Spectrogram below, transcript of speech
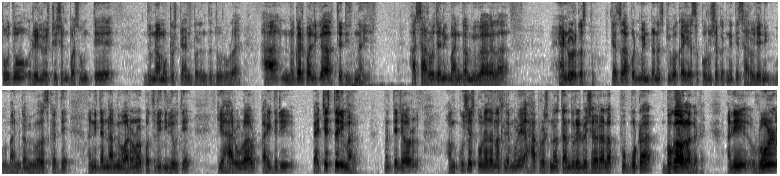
तो जो रेल्वे स्टेशनपासून ते जुना मोटर स्टँडपर्यंत जो रोड आहे हा नगरपालिका अत्याधित नाही. आहे हा सार्वजनिक बांधकाम विभागाला हँडवर्क असतो. त्याचं आपण मेंटेनन्स किंवा काही असं करू शकत नाही. ते सार्वजनिक बांधकाम विभागच करते. आणि त्यांना आम्ही वारंवार पत्रही दिले होते की हा रोडावर काहीतरी पॅचेस तरी मार. पण त्याच्यावर अंकुशच कोणाचा नसल्यामुळे हा प्रश्न चांदूर रेल्वे शहराला खूप मोठा भोगावा लागत आहे. आणि रोड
